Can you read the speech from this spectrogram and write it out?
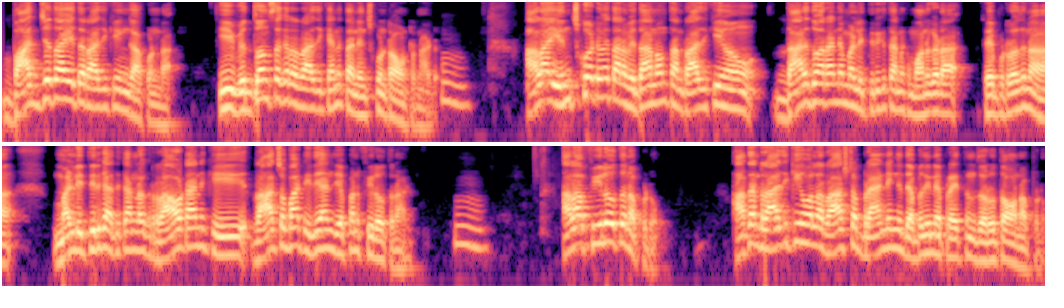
బాధ్యతాయుత రాజకీయం కాకుండా ఈ విధ్వంసకర రాజకీయాన్ని తను ఎంచుకుంటూ ఉంటున్నాడు. అలా ఎంచుకోవటమే తన విధానం తన రాజకీయం దాని ద్వారానే మళ్ళీ తిరిగి తనకు మనుగడ రేపటి రోజున మళ్ళీ తిరిగి అధికారంలోకి రావడానికి రాచబాటు ఇదే అని చెప్పని ఫీల్ అవుతున్నాడు. అలా ఫీల్ అవుతున్నప్పుడు అతని రాజకీయం వల్ల రాష్ట్ర బ్రాండింగ్ దెబ్బతినే ప్రయత్నం జరుగుతూ ఉన్నప్పుడు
